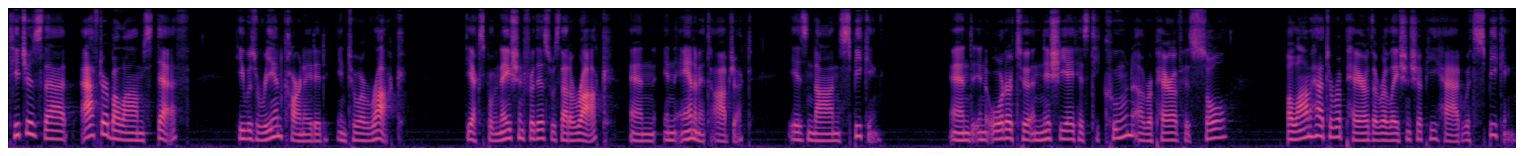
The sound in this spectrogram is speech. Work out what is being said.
teaches that after Balaam's death, he was reincarnated into a rock. The explanation for this was that a rock, an inanimate object, is non speaking. And in order to initiate his tikkun, a repair of his soul, Balaam had to repair the relationship he had with speaking.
